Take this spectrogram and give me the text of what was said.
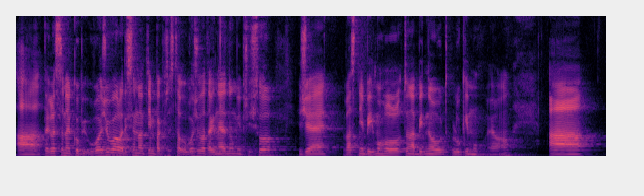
a takhle jsem jako by uvažoval a když jsem nad tím pak přestal uvažovat, tak najednou mi přišlo, že vlastně bych mohl to nabídnout Lukimu, jo. A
